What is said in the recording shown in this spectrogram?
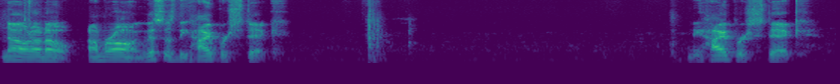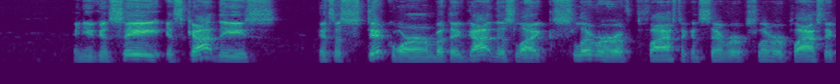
No, no, no. I'm wrong. This is the hyper stick. The hyper stick. And you can see it's got these, it's a stick worm, but they've got this like sliver of plastic and sliver, sliver of plastic.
